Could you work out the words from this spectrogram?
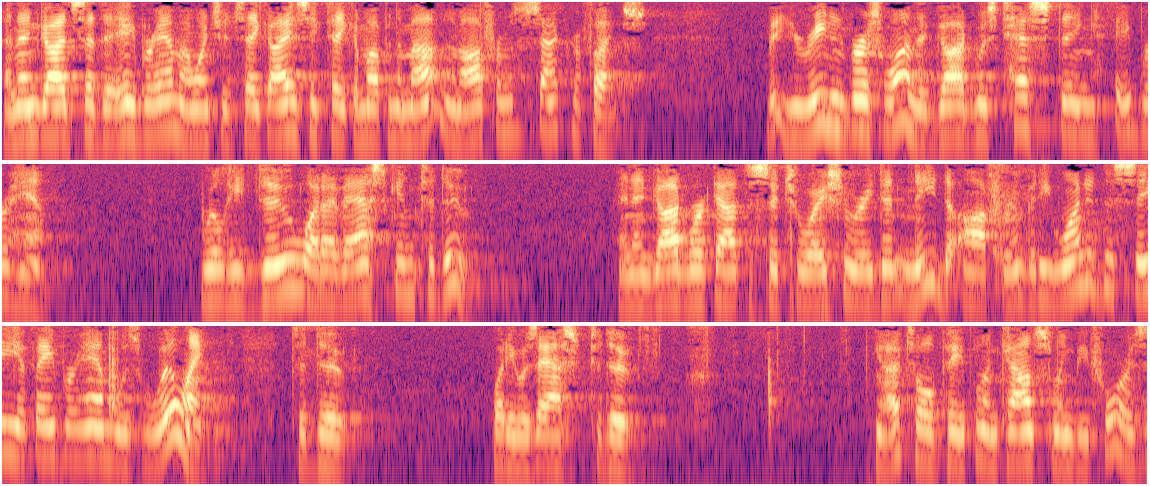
And then God said to Abraham, I want you to take Isaac, take him up in the mountain, and offer him as a sacrifice. But you read in verse 1 that God was testing Abraham. Will he do what I've asked him to do? And then God worked out the situation where he didn't need to offer him, but he wanted to see if Abraham was willing to do what he was asked to do. You know, I've told people in counseling before is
